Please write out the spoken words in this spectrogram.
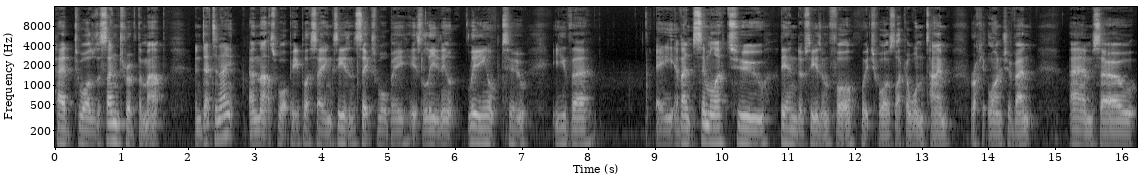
head towards the centre of the map and detonate, and that's what people are saying. Season six will be. It's leading up, leading up to either a event similar to the end of season four, which was like a one-time rocket launch event. Um, so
